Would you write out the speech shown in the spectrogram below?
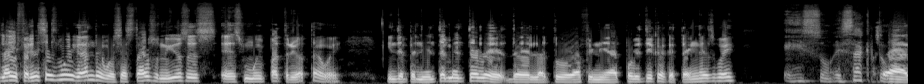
la diferencia es muy grande, güey. O sea, Estados Unidos es, es muy patriota, güey. Independientemente de, la, tu afinidad política que tengas, güey. Eso, exacto. O sea,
